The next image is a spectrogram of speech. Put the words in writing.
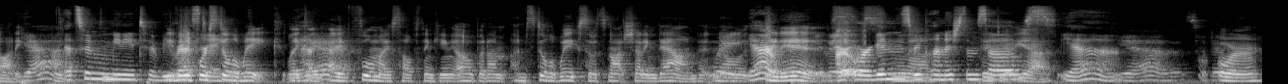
body. Yeah, that's when we need to be. Even resting. if we're still awake, like yeah. I, I, fool myself thinking, oh, but I'm I'm still awake, so it's not shutting down. But right. no, yeah, it is. It is. Our organs you know, replenish themselves. Yeah, yeah, yeah. or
